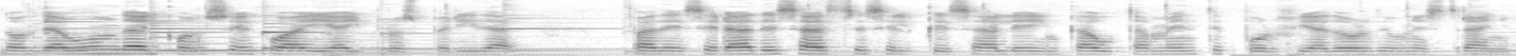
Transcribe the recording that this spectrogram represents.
Donde abunda el consejo ahí hay prosperidad. Padecerá desastres el que sale incautamente por fiador de un extraño,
